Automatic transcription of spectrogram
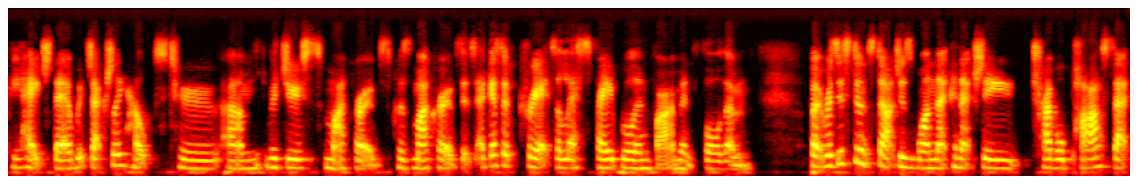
pH there, which actually helps to um, reduce microbes because microbes, I guess it creates a less favorable environment for them. But resistant starch is one that can actually travel past that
